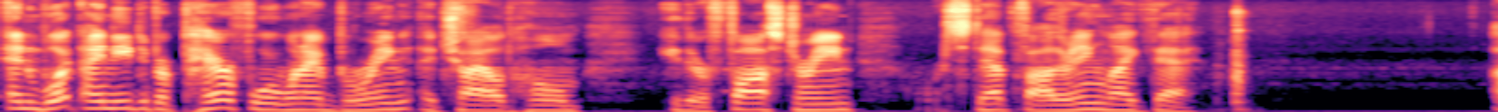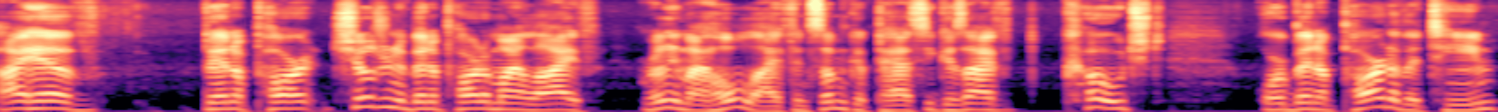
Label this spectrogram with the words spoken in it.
And what I need to prepare for when I bring a child home, either fostering or stepfather, anything like that. I have been a part, children have been a part of my life, really my whole life in some capacity, because I've coached or been a part of a team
